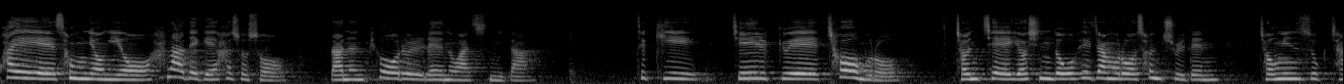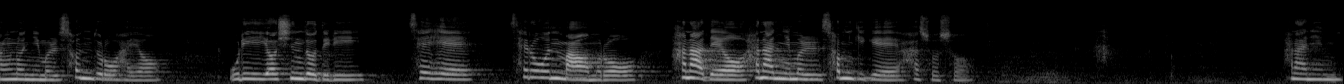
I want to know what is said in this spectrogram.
화해의 성령이여 하나 되게 하소서라는 표어를 내놓았습니다. 특히 제일교회 처음으로 전체 여신도 회장으로 선출된 정인숙 장로님을 선두로 하여 우리 여신도들이 새해 새로운 마음으로 하나 되어 하나님을 섬기게 하소서. 하나님,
